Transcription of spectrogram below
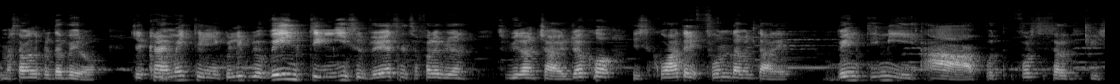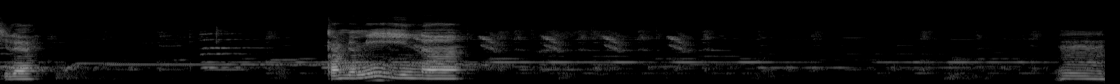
Ma stavolta per davvero. Cercare di mettere in equilibrio 20 mi sul veliero senza fare sbilanciare. Il gioco di squadre è fondamentale. 20 mi. Ah, forse sarà difficile. Cambio mi in. Mm.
